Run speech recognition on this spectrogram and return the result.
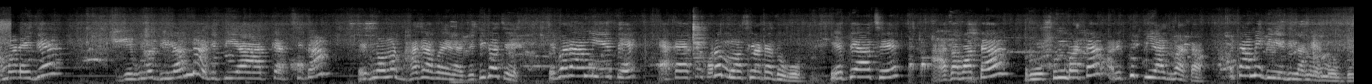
আমার এই যে যেগুলো দিলাম না যে পেঁয়াজ, ক্যাপসিকাম, এগুলো আমার ভাজা হয়ে গেছে, ঠিক আছে? এবারে আমি এতে একা একে করে মশলাটা দেবো। এতে আছে আদা বাটা, রসুন বাটা আর একটু পেঁয়াজ বাটা। এটা আমি দিয়ে দিলাম এর মধ্যে।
